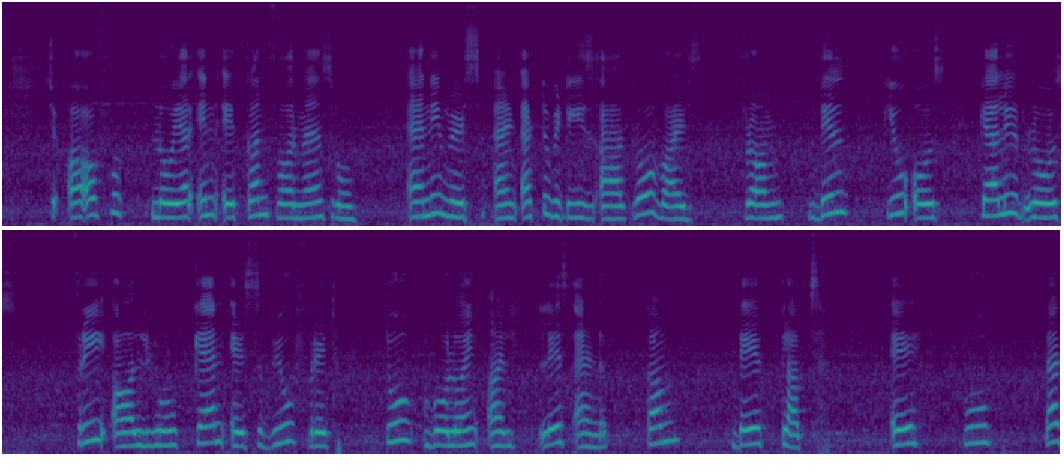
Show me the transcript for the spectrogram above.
of lawyer in a conference room. Any and activities are provided from Dil QOS Rose free all you can it's view fit to bowling less and come day clubs a पूरा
